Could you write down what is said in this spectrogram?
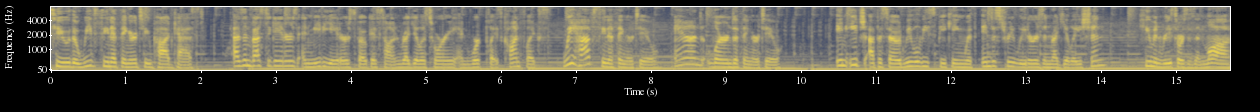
to the We've Seen a Thing or Two podcast. As investigators and mediators focused on regulatory and workplace conflicts, we have seen a thing or two and learned a thing or two. In each episode, we will be speaking with industry leaders in regulation, human resources and law,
